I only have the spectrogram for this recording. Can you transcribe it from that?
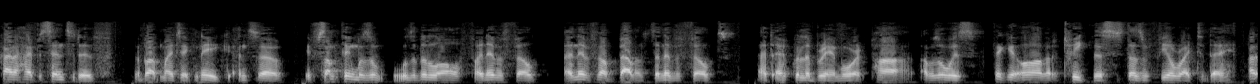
kind of hypersensitive about my technique. And so if something was a, was a little off, I never felt, I never felt balanced. I never felt at equilibrium or at par. I was always thinking, oh, I've got to tweak this. It doesn't feel right today. I,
